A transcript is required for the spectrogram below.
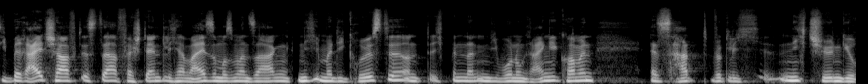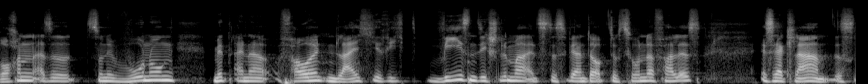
Die Bereitschaft ist da verständlicherweise, muss man sagen, nicht immer die größte. Und ich bin dann in die Wohnung reingekommen. Es hat wirklich nicht schön gerochen. Also so eine Wohnung mit einer faulenden Leiche riecht wesentlich schlimmer, als das während der Obduktion der Fall ist ist ja klar, das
